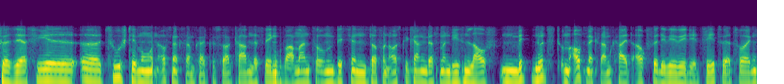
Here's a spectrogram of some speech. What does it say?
für sehr viel äh, Zustimmung und Aufmerksamkeit gesorgt haben. Deswegen war man so ein bisschen davon ausgegangen, dass man diesen Lauf mitnutzt, um Aufmerksamkeit auch für die WWDC zu erzeugen.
